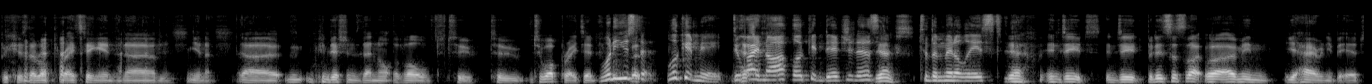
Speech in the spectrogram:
Because they're operating in, um, you know, uh, conditions they're not evolved to to to operate in. What do you But- say? Look at me. Do I not look indigenous Yes. to the Middle East? Yeah, indeed, indeed. But it's just like, well, I mean, your hair and your beard,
